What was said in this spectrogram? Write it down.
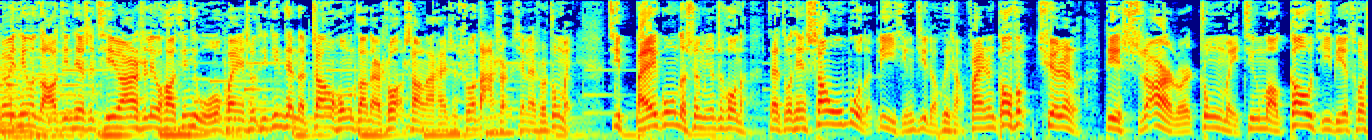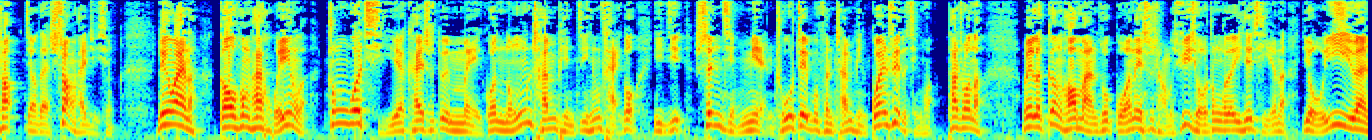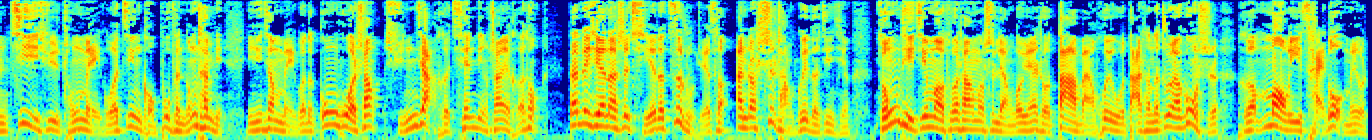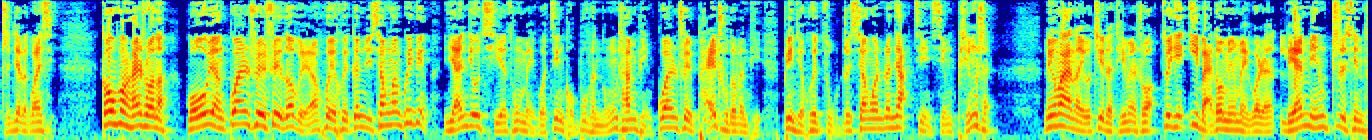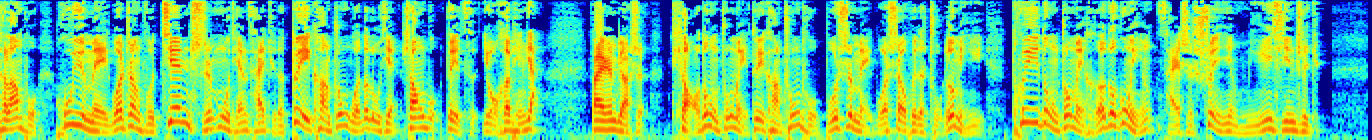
各位听友早，今天是七月二十六号星期五，欢迎收听今天的张红早点说。上来还是说大事儿先来说中美。继白宫的声明之后呢，在昨天商务部的例行记者会上，发言人高峰确认了第十二轮中美经贸高级别磋商将在上海举行。另外呢，高峰还回应了中国企业开始对美国农产品进行采购以及申请免除这部分产品关税的情况。他说呢，为了更好满足国内市场的需求，中国的一些企业呢有意愿继续从美国进口部分农产品。已经向美国的供货商询价和签订商业合同，但这些呢是企业的自主决策，按照市场规则进行。总体经贸磋商呢是两国元首大阪会晤达成的重要共识，和贸易采购没有直接的关系。高峰还说呢，国务院关税税则委员会会根据相关规定研究企业从美国进口部分农产品关税排除的问题，并且会组织相关专家进行评审。另外呢，有记者提问说，最近一百多名美国人联名致信特朗普，呼吁美国政府坚持目前采取的对抗中国的路线。商务部对此有何评价？发言人表示，挑动中美对抗冲突不是美国社会的主流民意，推动中美合作共赢才是顺应民心之举。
